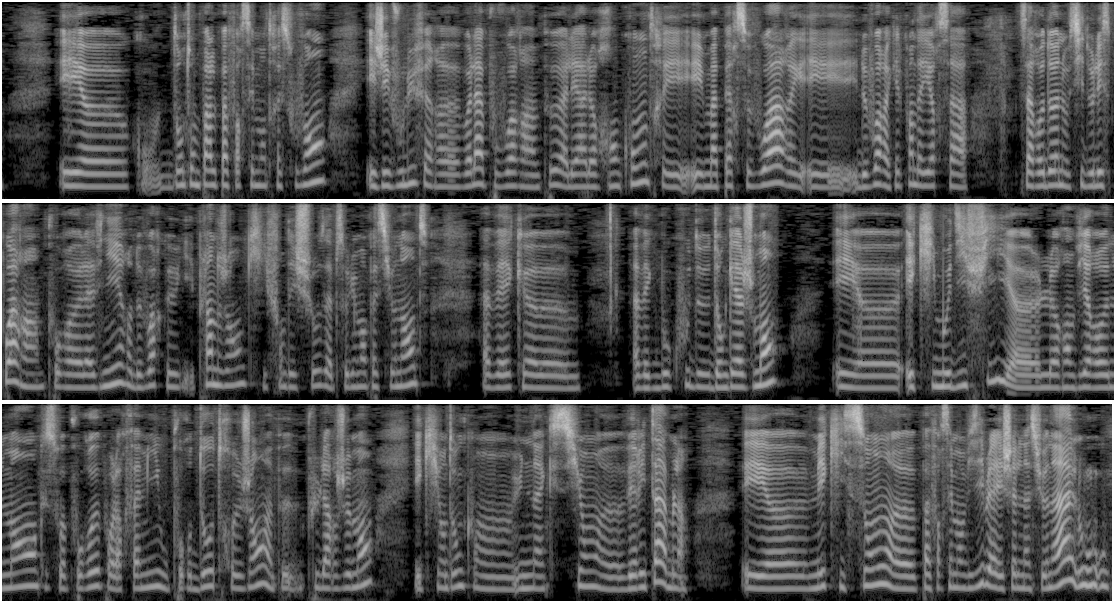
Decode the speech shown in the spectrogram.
et euh, dont on ne parle pas forcément très souvent. Et j'ai voulu faire, euh, voilà, pouvoir un peu aller à leur rencontre et, m'apercevoir et, de voir à quel point d'ailleurs ça, ça redonne aussi de l'espoir hein, pour euh, l'avenir, de voir qu'il y a plein de gens qui font des choses absolument passionnantes avec, avec beaucoup d'engagement. Et, et, qui modifient leur environnement, que ce soit pour eux, pour leur famille ou pour d'autres gens un peu plus largement, et qui ont donc une action euh, véritable, euh, mais qui sont euh, pas forcément visibles à l'échelle nationale ou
